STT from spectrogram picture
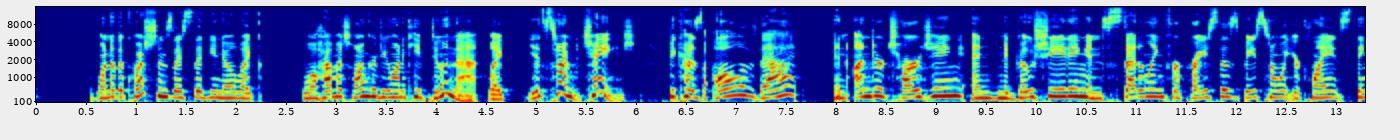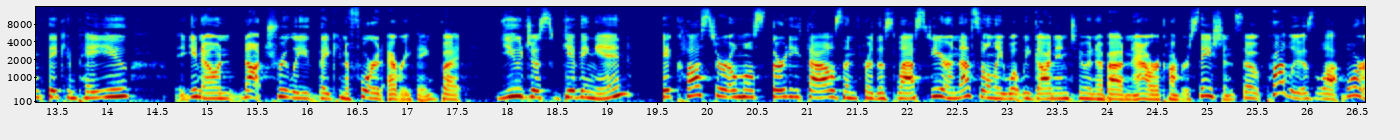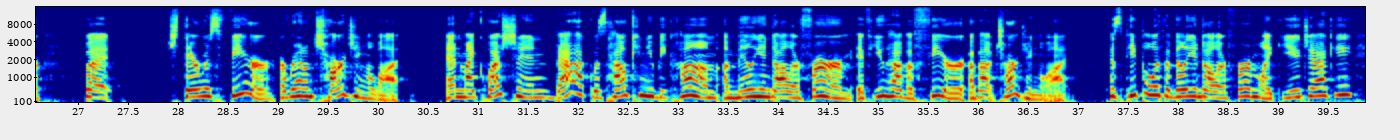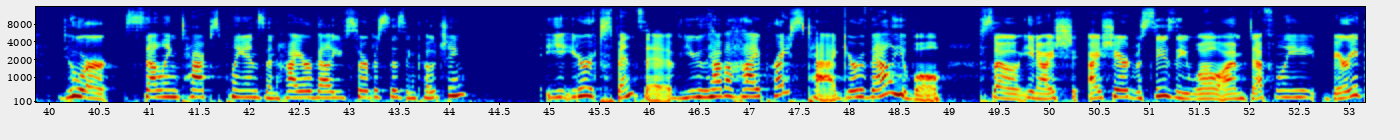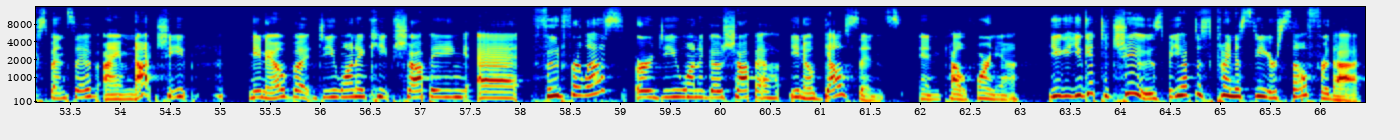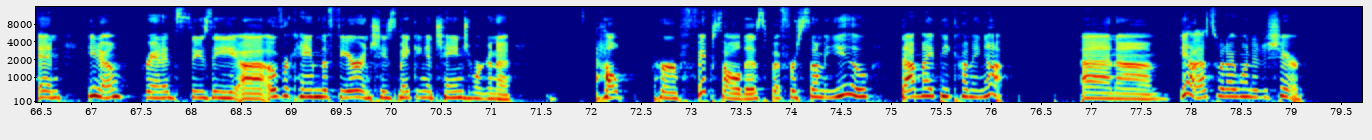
one of the questions I said, you know, like, well, how much longer do you want to keep doing that? Like, it's time to change because all of that and undercharging and negotiating and settling for prices based on what your clients think they can pay you you know, and not truly they can afford everything, but you just giving in, it cost her almost 30,000 for this last year and that's only what we got into in about an hour conversation. So it probably was a lot more, but there was fear around charging a lot. And my question back was how can you become a million dollar firm if you have a fear about charging a lot? Because people with a million dollar firm like you, Jackie, who are selling tax plans and higher value services and coaching, you're expensive. You have a high price tag. You're valuable. So, you know, I, sh- I shared with Susie, well, I'm definitely very expensive. I'm not cheap, you know, but do you want to keep shopping at Food 4 Less or do you want to go shop at, you know, Gelson's in California? You, you get to choose, but you have to kind of see yourself for that. And, you know, granted, Susie uh, overcame the fear and she's making a change. And we're going to help her fix all this, but for some of you, that might be coming up. And um, yeah, that's what I wanted to share.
